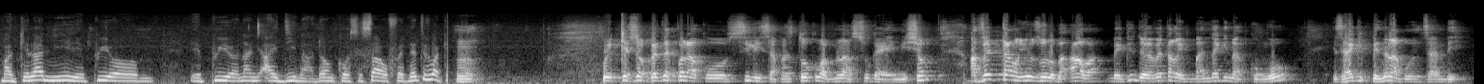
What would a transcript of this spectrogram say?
ba Nkelani et puis et puis nani Aidina donc c'est ça au fait neti ba Oui, question peut-être pour la silisa parce que tout comme na suka ya émission. En fait, tant yo zolo ba awa, ben dit de avait tant bandaki na Congo, Ezalaki penza na bonzambe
